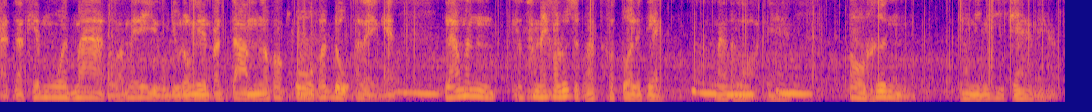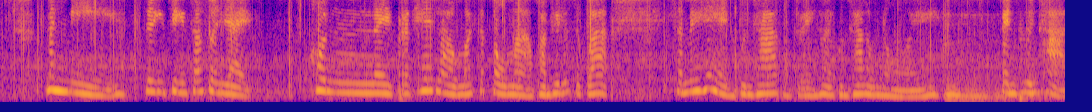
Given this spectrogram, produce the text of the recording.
อาจจะเข้มงวดมากหรือว่าไม่ได้อยู่อยู่โรงเรียนประจำแล้วก็ครูก็ดุอะไรอย่างเงี้ยอืมแล้วมันทำให้เขารู้สึกว่าเขาตัวเล็ก มาตลอดเนี่ย ม ๆ โตขึ้นเรามีวิธีแก้ไหมครับ มันมีคือจริงๆซะส่วนใหญ่ คนในประเทศเรามักจะโตมาความที่รู้สึกว่า ฉันไม่ให้เห็นคุณค่าของตัวเองเท่าไหร่คุณค่าเราน้อย อืมเป็นพื้นฐาน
